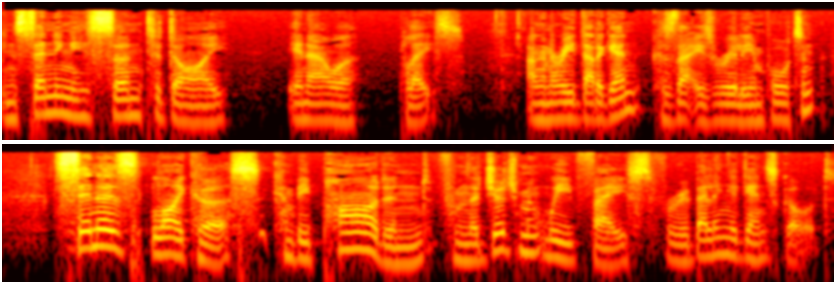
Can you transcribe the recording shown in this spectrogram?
in sending His Son to die in our place. I'm going to read that again because that is really important. Sinners like us can be pardoned from the judgment we face for rebelling against God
